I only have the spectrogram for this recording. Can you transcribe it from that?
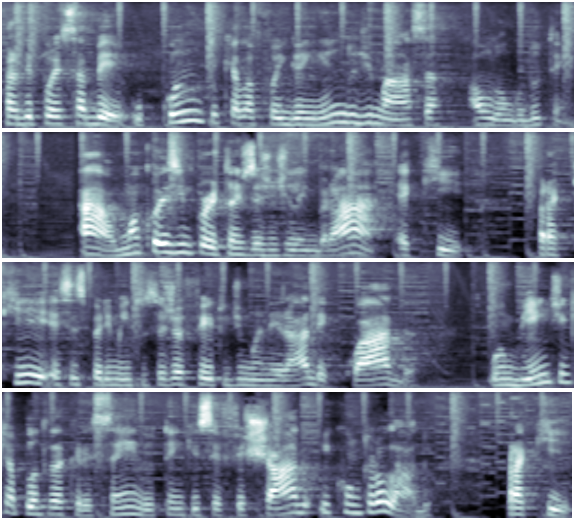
para depois saber o quanto que ela foi ganhando de massa ao longo do tempo. Ah, uma coisa importante da gente lembrar é que para que esse experimento seja feito de maneira adequada, o ambiente em que a planta está crescendo tem que ser fechado e controlado, para que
